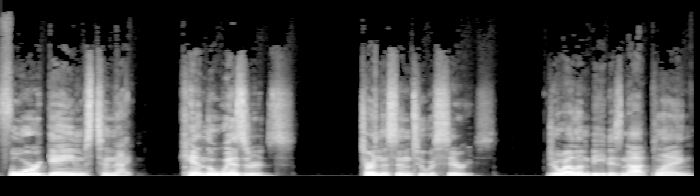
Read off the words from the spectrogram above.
Four games tonight. Can the Wizards turn this into a series. Joel Embiid is not playing.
